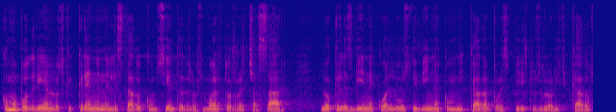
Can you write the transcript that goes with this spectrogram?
¿Cómo podrían los que creen en el estado consciente de los muertos rechazar lo que les viene cual luz divina comunicada por espíritus glorificados?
